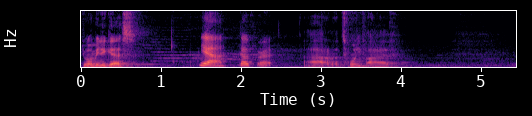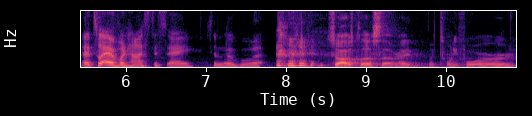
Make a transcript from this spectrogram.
you want me to guess? yeah, go for it. I don't know, 25. That's what everyone has to say lowball it. So I was close though, right? Like 24.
